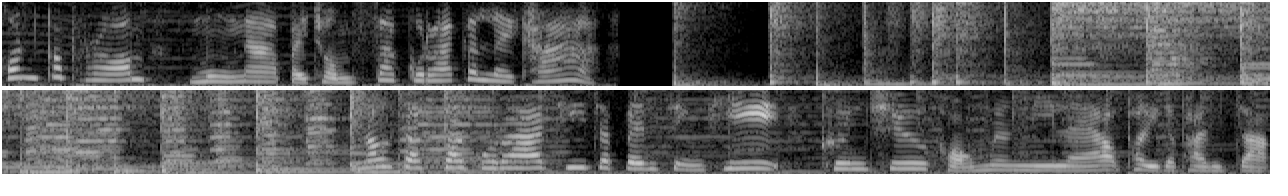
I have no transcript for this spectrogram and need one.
คนก็พร้อม มุ่งหน้าไปชมซากุระกันเลยค่ะนอกจากซากุระที่จะเป็นสิ่งที่ขึ้นชื่อของเมืองนี้แล้วผลิตภัณฑ์จาก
